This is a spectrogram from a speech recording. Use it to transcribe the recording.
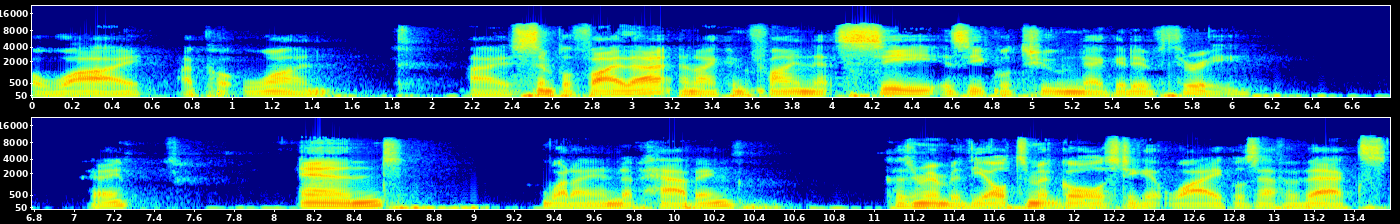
a y I put 1. I simplify that and I can find that c is equal to negative 3. Okay? And what I end up having, because remember the ultimate goal is to get y equals f of x,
